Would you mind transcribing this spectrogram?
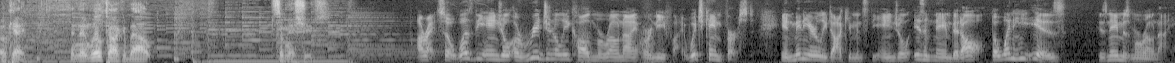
Okay, and then we'll talk about some issues. All right, so was the angel originally called Moroni or Nephi? Which came first? In many early documents, the angel isn't named at all, but when he is, his name is Moroni.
